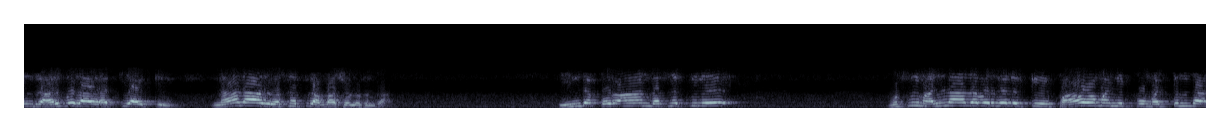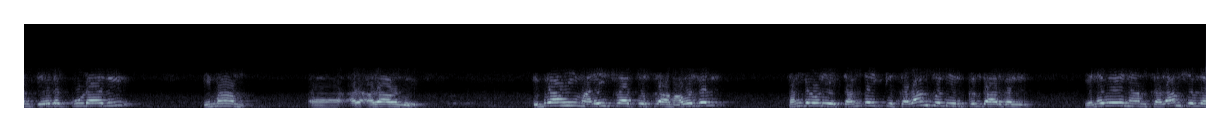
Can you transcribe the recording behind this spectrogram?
என்ற அறுபதாவது அத்தியாயத்தில் நாலாவது வசனத்தில் அவ்வளா சொல்லுகின்றான். இந்த குரான் வசனத்திலே முஸ்லிம் அல்லாதவர்களுக்கு பாவ மன்னிப்பு மட்டும்தான் தேடக்கூடாது. இமாம் அதாவது இப்ராஹிம் அலைஸ்லாத்து இஸ்லாம் அவர்கள் தங்களுடைய தந்தைக்கு சலாம் சொல்லி இருக்கின்றார்கள் எனவே நாம் சலாம் சொல்ல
